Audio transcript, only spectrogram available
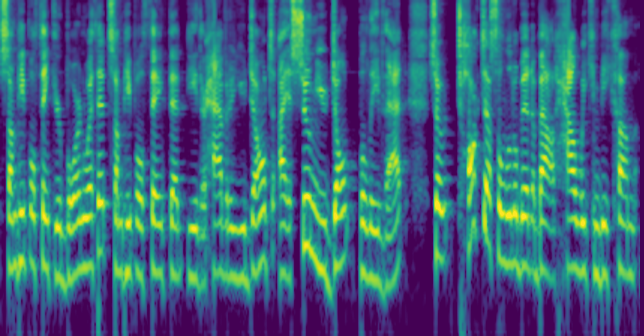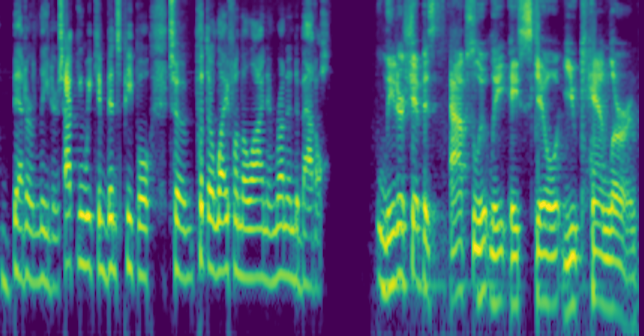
some people think you're born with it. Some people think that you either have it or you don't. I assume you don't believe that. So talk to us a little bit about how we can become better leaders. How can we convince people to put their life on the line and run into battle leadership is absolutely a skill you can learn.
